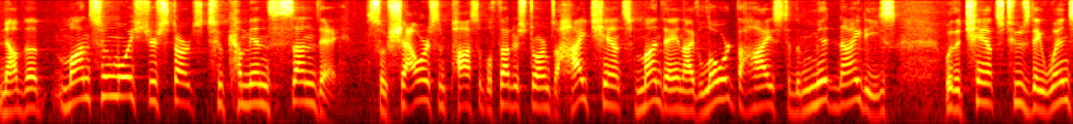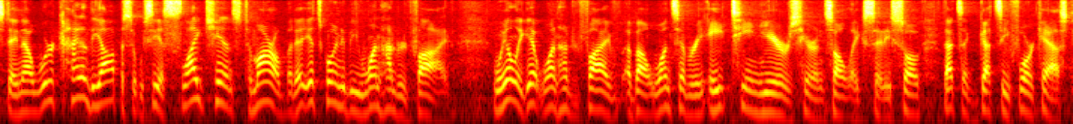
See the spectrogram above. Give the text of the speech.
Now the monsoon moisture starts to come in Sunday. So showers and possible thunderstorms, a high chance Monday, and I've lowered the highs to the mid 90s with a chance Tuesday, Wednesday. Now we're kind of the opposite. We see a slight chance tomorrow, but it's going to be 105. We only get 105 about once every 18 years here in Salt Lake City, so that's a gutsy forecast.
